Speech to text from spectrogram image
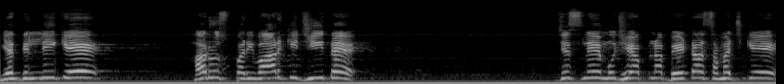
ये दिल्ली के हर उस परिवार की जीत है। जिसने मुझे अपना बेटा समझ के,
